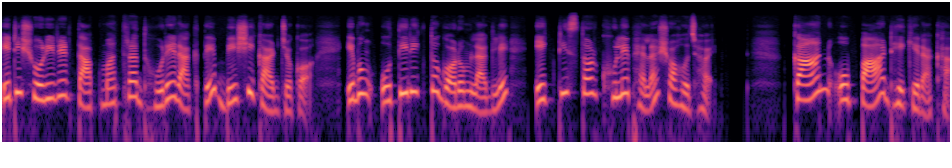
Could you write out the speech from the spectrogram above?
এটি শরীরের তাপমাত্রা ধরে রাখতে বেশি কার্যকর এবং অতিরিক্ত গরম লাগলে একটি স্তর খুলে ফেলা সহজ হয়। কান ও পা ঢেকে রাখা।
